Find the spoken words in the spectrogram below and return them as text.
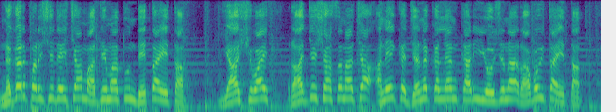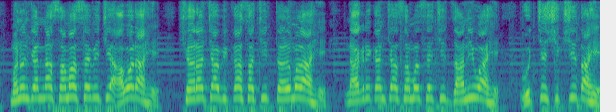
नगर परिषदेच्या माध्यमातून देता येतात. याशिवाय राज्य शासनाच्या अनेक जनकल्याणकारी योजना राबविता येतात. म्हणून ज्यांना समाजसेवेची आवड आहे शहराच्या विकासाची तळमळ आहे नागरिकांच्या समस्येची जाणीव आहे उच्च शिक्षित आहे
